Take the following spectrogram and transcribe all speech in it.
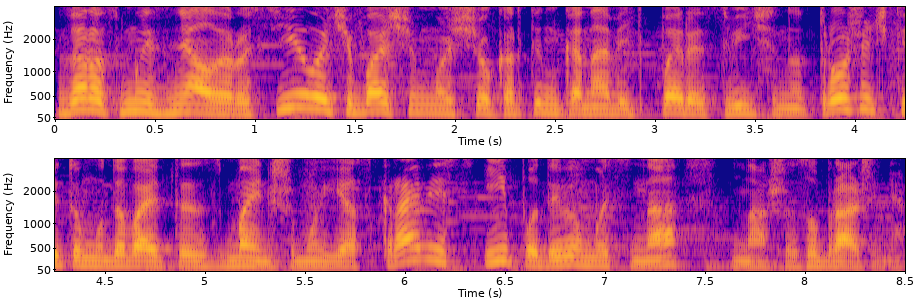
Зараз ми зняли розсіювач і бачимо, що картинка навіть пересвічена трошечки, тому давайте зменшимо яскравість і подивимось на наше зображення.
